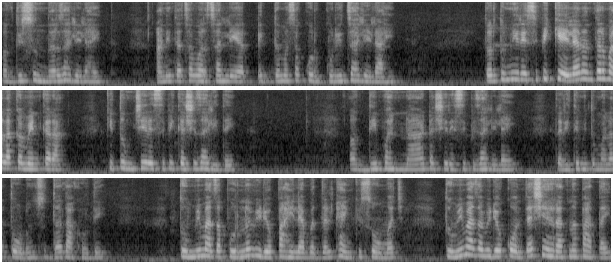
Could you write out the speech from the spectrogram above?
अगदी सुंदर झालेल्या आहेत आणि त्याचा वरचा लेअर एकदम असा कुरकुरीत झालेला आहे. तर तुम्ही रेसिपी केल्यानंतर मला कमेंट करा की तुमची रेसिपी कशी झाली ते. अगदी भन्नाट अशी रेसिपी झालेली आहे. तर इथे मी तुम्हाला तोडूनसुद्धा दाखवते. तुम्ही माझा पूर्ण व्हिडिओ पाहिल्याबद्दल थँक्यू सो मच तुम्ही माझा व्हिडिओ कोणत्या शहरातनं पाहताय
